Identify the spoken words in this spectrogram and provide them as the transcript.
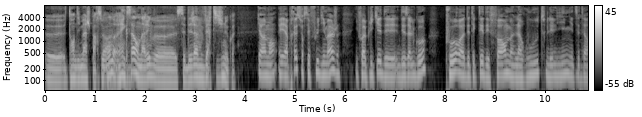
euh, tant d'images par seconde. Ouais, rien que ça, on arrive, euh, c'est déjà vertigineux, quoi. Carrément. Et après, sur ces flux d'images, il faut appliquer des, des algos pour euh, détecter des formes, la route, les lignes, etc.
